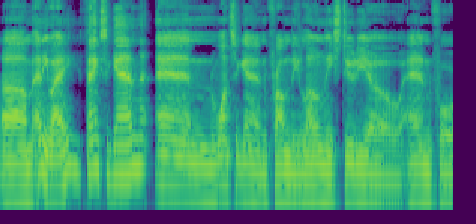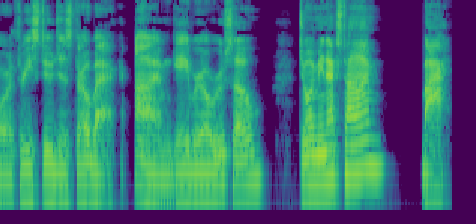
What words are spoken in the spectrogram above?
Um, anyway, thanks again. And once again, from the Lonely Studio and for Three Stooges Throwback, I'm Gabriel Russo. Join me next time. Bye.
